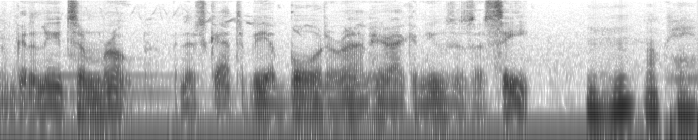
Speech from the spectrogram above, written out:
I'm gonna need some rope, and there's got to be a board around here I can use as a seat. Mm-hmm, okay.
